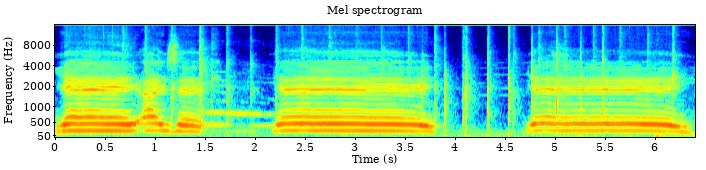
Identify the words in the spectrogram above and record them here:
Yay, Isaac! Yay! Yay!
